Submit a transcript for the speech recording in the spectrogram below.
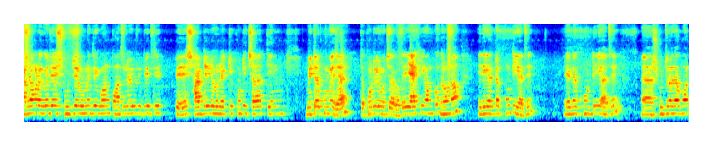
আট নম্বর যে সূর্যের উন্নতি কোণ পঁয়তাল্লিশ ডিগ্রি বৃদ্ধি পেয়ে ষাট ডিগ্রি হলে একটি খুঁটির ছায়া তিন মিটার কমে যায়। তো খুঁটির উচ্চতা কত? এই একই অঙ্ক ধরো নাও এদিকে একটা খুঁটি আছে। একটা খুঁটি আছে আহ, সূর্যটা যখন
